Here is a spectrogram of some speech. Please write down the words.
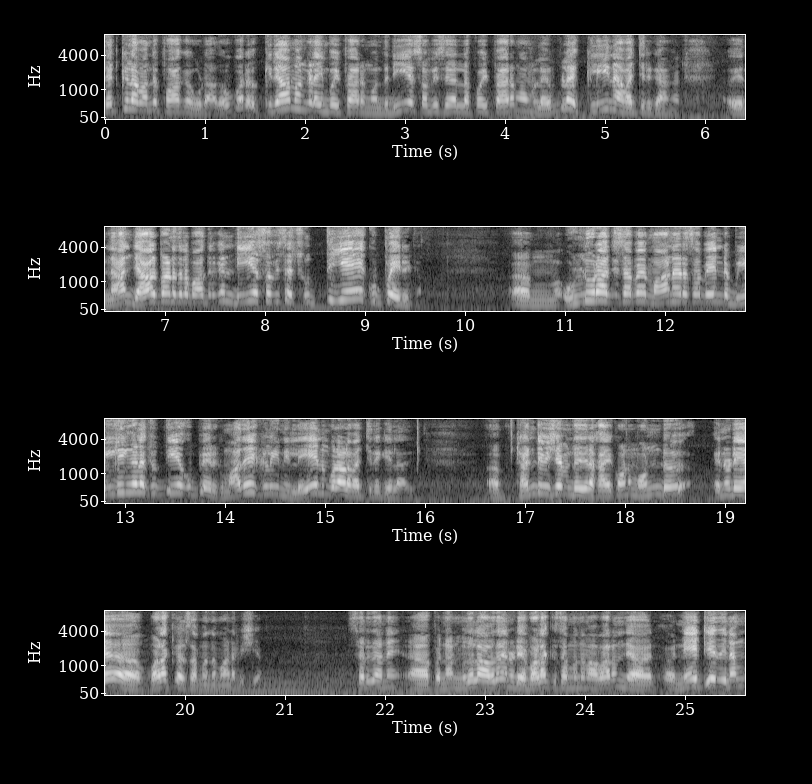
தெற்கில் வந்து பார்க்கக்கூடாது. ஒவ்வொரு கிராமங்களையும் போய் பாருங்க. இந்த டிஎஸ் ஆஃபீஸரில் போய் பாருங்க. அவங்கள எவ்வளோ க்ளீனாக வச்சுருக்காங்க. நான் யாழ்ப்பாணத்தில் பார்த்துருக்கேன். டிஎஸ் ஆஃபீஸர் சுற்றியே குப்பை இருக்கும் உள்ளூராட்சி சபை மாநகர சபைன்ற பில்டிங்களை சுற்றியே குப்பை இருக்கும் அதே க்ளீன் இல்லை. ஏன் உங்களால் வச்சிருக்கல அது ரெண்டு விஷயம் இந்த இதில் காய்க்கணும். ஒன்று என்னுடைய வழக்குகள் சம்பந்தமான விஷயம். சரிதானே? அப்போ நான் முதலாவதாக என்னுடைய வழக்கு சம்பந்தமாக வரேன் நேற்றைய தினம்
